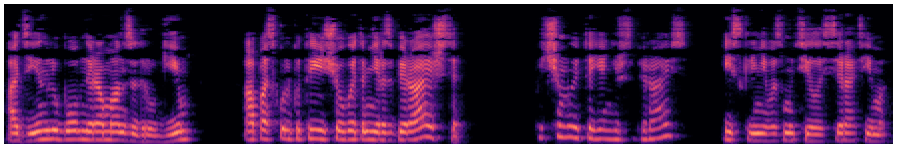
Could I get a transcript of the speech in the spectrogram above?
один любовный роман за другим. А поскольку ты еще в этом не разбираешься...» «Почему это я не разбираюсь?» – искренне возмутилась Серафима.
